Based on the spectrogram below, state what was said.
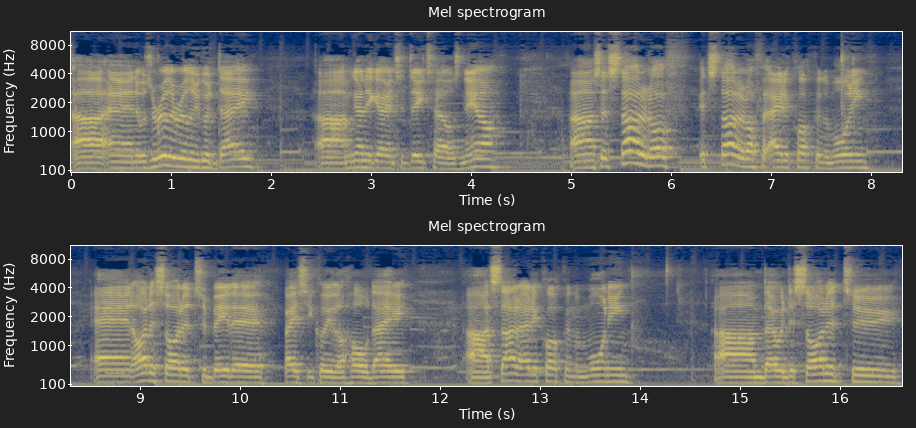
uh, and it was a really really good day. Uh, I'm going to go into details now. Uh, so it started off. It started off at eight o'clock in the morning, and I decided to be there basically the whole day. Uh, started at eight o'clock in the morning. Um, they were decided to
